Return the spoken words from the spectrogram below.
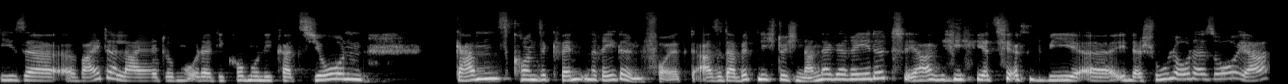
diese äh, Weiterleitung oder die Kommunikation ganz konsequenten Regeln folgt. Also da wird nicht durcheinander geredet, ja, wie jetzt irgendwie äh, in der Schule oder so, ja,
